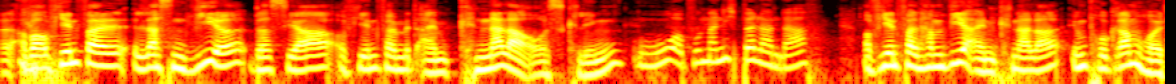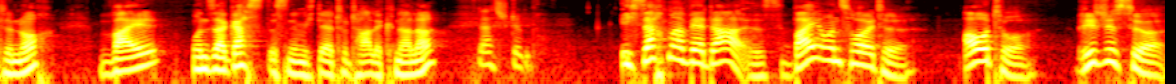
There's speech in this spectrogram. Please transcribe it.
Aber auf jeden Fall lassen wir das Jahr auf jeden Fall mit einem Knaller ausklingen. Oh, obwohl man nicht böllern darf. Auf jeden Fall haben wir einen Knaller im Programm heute noch, weil unser Gast ist nämlich der totale Knaller. Das stimmt. Ich sag mal, wer da ist. Bei uns heute Autor, Regisseur,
